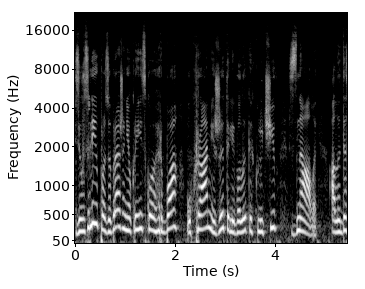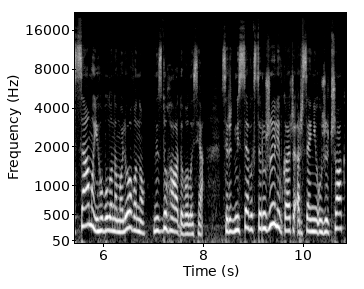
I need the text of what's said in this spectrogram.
З його слів про зображення українського герба у храмі жителі Великих Ключів знали, але де саме його було намальовано, не здогадувалися. Серед місцевих старожилів, каже Арсеній Ожичак,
